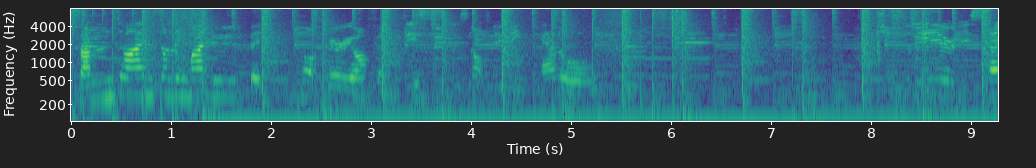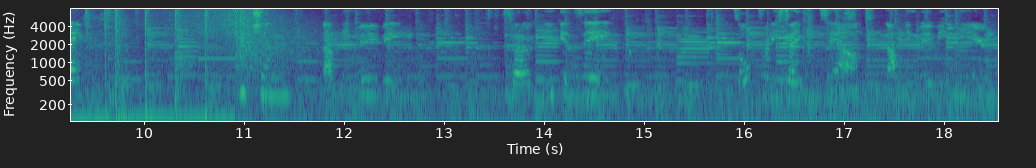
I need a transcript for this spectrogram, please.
Sometimes something might move, but not very often. This all. Chandelier, is safe. Kitchen, nothing moving. So you can see it's all pretty safe and sound, nothing moving here.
